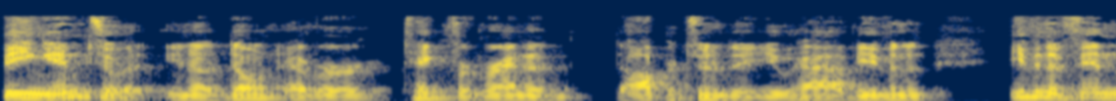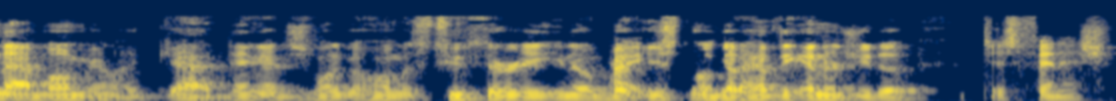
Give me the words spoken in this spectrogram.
being into it. You know, don't ever take for granted the opportunity you have, even even if in that moment you're like, God dang, I just want to go home. It's two thirty, you know, but right. you still got to have the energy to just finish,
